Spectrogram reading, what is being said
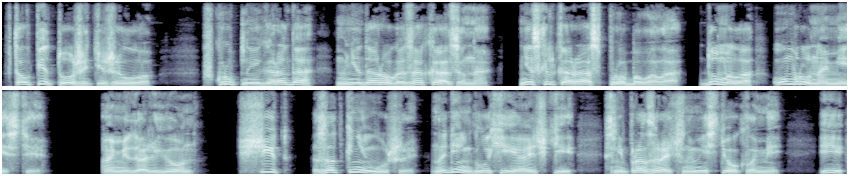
В толпе тоже тяжело. В крупные города мне дорога заказана. Несколько раз пробовала. Думала, умру на месте. А медальон? Щит? Заткни уши. Надень глухие очки с непрозрачными стеклами и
